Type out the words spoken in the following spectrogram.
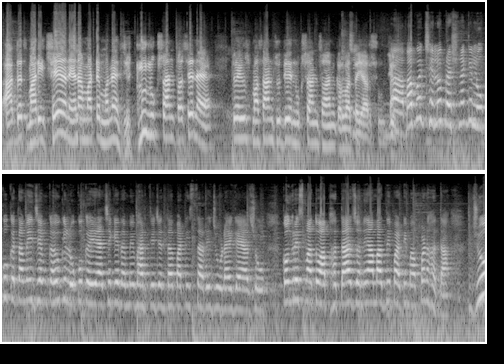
આદત મારી છે અને એના માટે મને જેટલું નુકસાન થશે ને સ્મશાન સુધી નુકસાન સહન કરવા તૈયાર છું. એક છેલ્લો પ્રશ્ન કે લોકો તમે જેમ કહ્યું કે લોકો કહી રહ્યા છે કે તમે ભારતીય જનતા પાર્ટી સાથે જોડાઈ ગયા છો. કોંગ્રેસમાં તો આપ હતા જ અને આમ આદમી પાર્ટીમાં પણ હતા. જો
